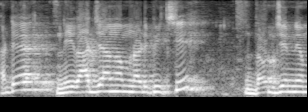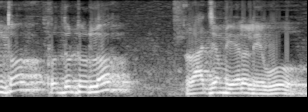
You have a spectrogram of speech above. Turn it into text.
అంటే నీ రాజ్యాంగం నడిపించి దౌర్జన్యంతో ప్రొద్దుటూరులో రాజ్యం ఏలలేవు.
